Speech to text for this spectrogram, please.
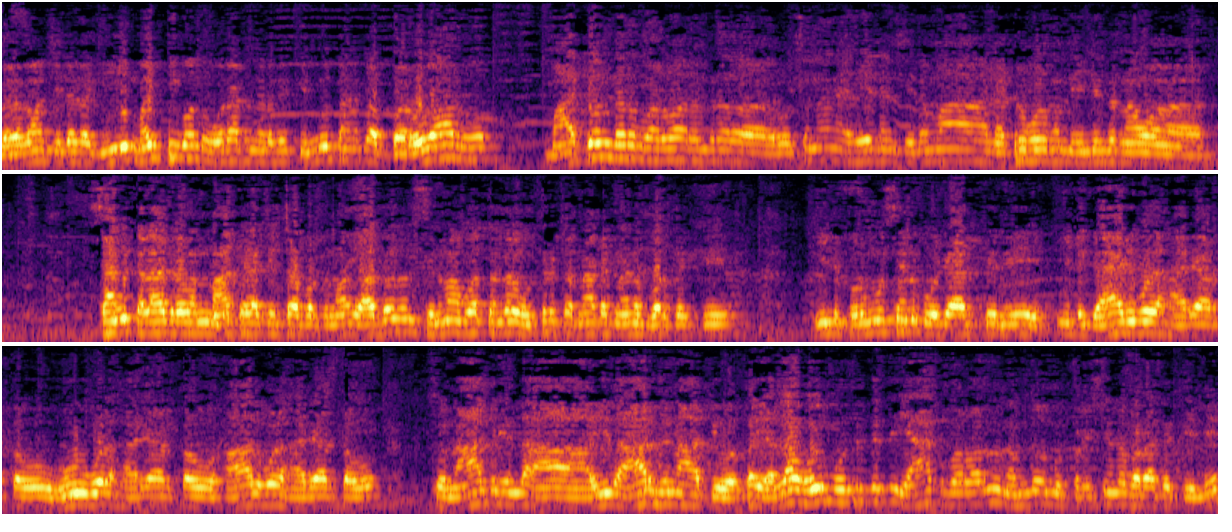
ಬೆಳಗಾವಿ ಜಿಲ್ಲೆದಾಗ ಈ ಮಟ್ಟಿಗೆ ಒಂದು ಹೋರಾಟ ನಡೆದೈತಿ. ಇನ್ನೂ ತನಕ ಬರುವಾರು ಮಾಧ್ಯಮದವ್ರು ಬರುವಾರ ಅಂದ್ರ ರೋಷನ ಏನ್ ಸಿನಿಮಾ ನಟರುಗಳು ಬಂದು ಇಲ್ಲಿಂದ ನಾವು ಸಣ್ಣ ಕಲಾವಿದ್ರ ಒಂದು ಮಾತು ಹೇಳಕ್ ಇಷ್ಟ ನಾವು ಒಂದು ಸಿನಿಮಾ ಬಂತಂದ್ರೆ ಉತ್ತರ ಕರ್ನಾಟಕ ನನಗೆ ಬರ್ತೈತಿ ಇಲ್ಲಿ ಪ್ರಮೋಷನ್ ಓಡಾಡ್ತೀರಿ ಇಲ್ಲಿ ಗಾಡಿಗಳು ಹಾರಾಡ್ತಾವ ಹೂಗಳು ಹಾರಾಡ್ತಾವ ಹಾಲುಗಳು ಹಾರಾಡ್ತಾವು ಸೊ ನಾಲ್ಕರಿಂದ ಐದು, ಆರು ದಿನ ಆತಿ ಇವತ್ತ ಎಲ್ಲ ಹೋಗಿ ಮುಟ್ಟಿರ್ತೈತಿ. ಯಾಕೆ ಬರೋದು ನಮ್ದು ಒಂದು ಪ್ರಶ್ನೆ ಬರತೈತಿ ಇಲ್ಲಿ.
